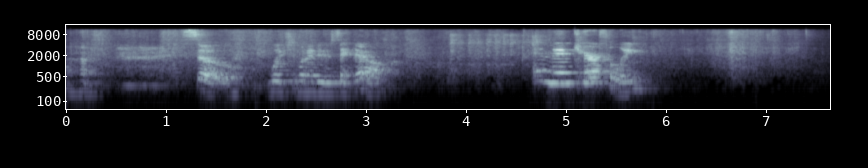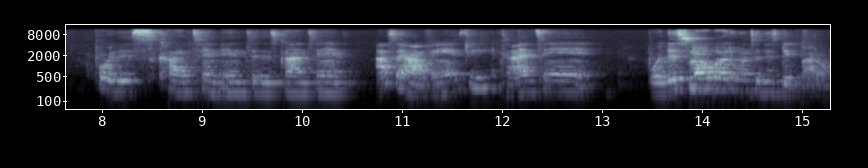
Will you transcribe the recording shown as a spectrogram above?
so, what you want to do is take that off. And then carefully pour this content into this content. I sound fancy. Content. Pour this small bottle into this big bottle.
